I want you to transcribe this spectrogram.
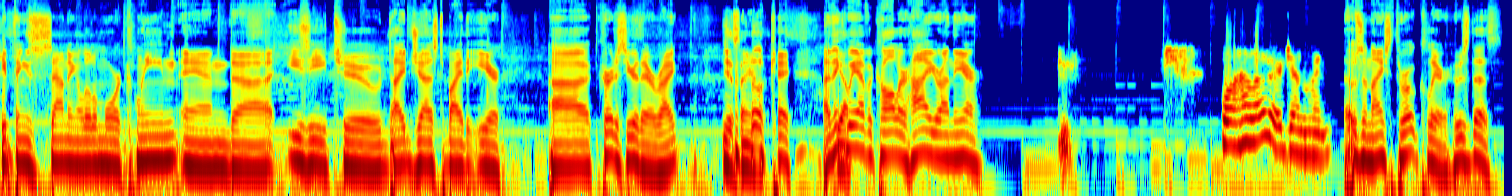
Keep things sounding a little more clean and uh, easy to digest by the ear. Uh, Curtis, you're there, right? Yes, I am. Okay. I think Yep. we have a caller. Hi, you're on the air. Well, hello there, gentlemen. That was a nice throat clear. Who's this?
